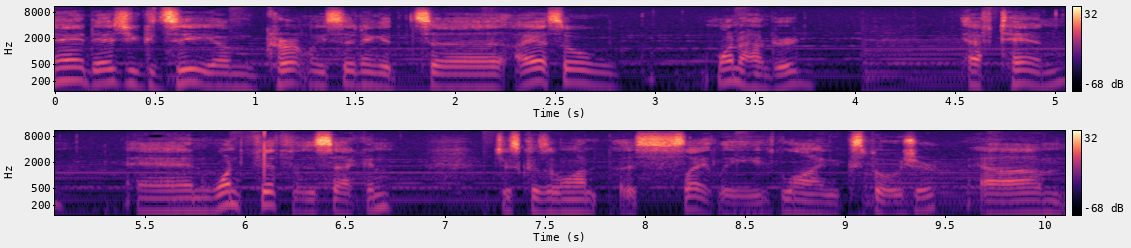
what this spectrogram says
And as you can see, I'm currently sitting at uh, ISO 100, f10, and one fifth of a second, just because I want a slightly long exposure. Um,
